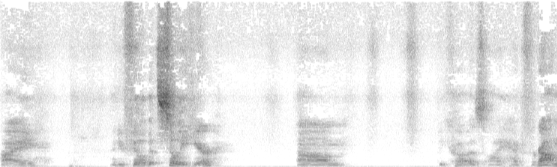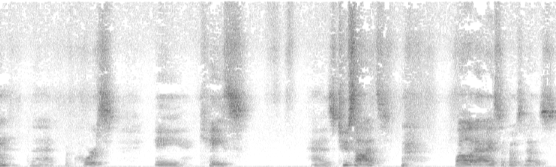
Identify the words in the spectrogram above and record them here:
I I do feel a bit silly here, um, because I had forgotten that, of course, a case has two sides. well, I suppose it has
